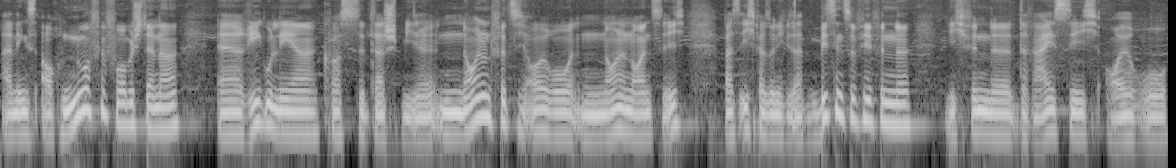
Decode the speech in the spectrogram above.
allerdings auch nur für Vorbesteller. Äh, regulär kostet das Spiel 49,99 Euro, was ich persönlich wie gesagt ein bisschen zu viel finde. Ich finde 30 Euro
